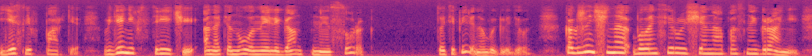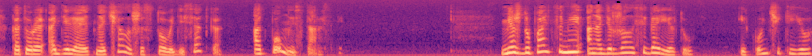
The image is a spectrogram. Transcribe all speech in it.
Если в парке в день их встречи она тянула на элегантные сорок, то теперь она выглядела как женщина, балансирующая на опасной грани, которая отделяет начало шестого десятка от полной старости. Между пальцами она держала сигарету, и кончик ее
